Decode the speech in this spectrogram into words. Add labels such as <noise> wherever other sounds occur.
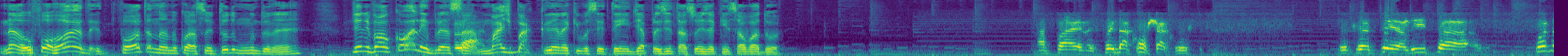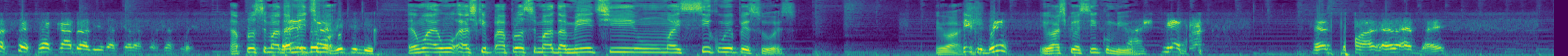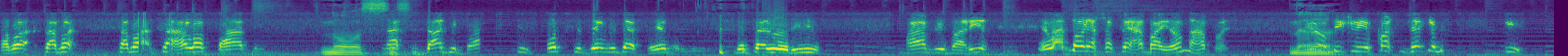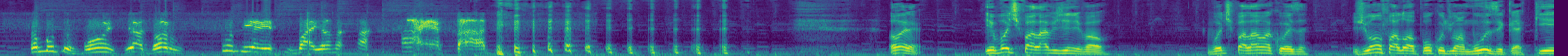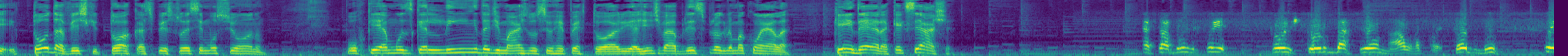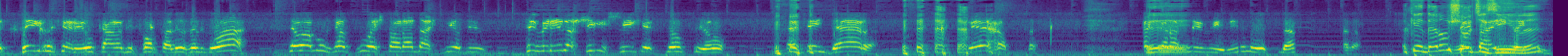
Não, o forró, forró tá no, no coração de todo mundo, né? Genival, qual a lembrança claro. mais bacana que você tem de apresentações aqui em Salvador? Rapaz, foi da Concha Acústica. Eu cantei ali para. Quantas pessoas cabem ali naquela coisa? Aproximadamente. uma, é uma, um, acho que aproximadamente umas 5 mil pessoas. Eu acho. 5 mil? Eu acho que é 5 mil. Acho que é mais. É, é, é 10. Tava, tava, tava, tava lotado. Nossa. Na cidade de baixo, todos que Deus me defenda. Do Pelourinho, Ave Maria. Eu adoro essa terra baiana, rapaz. Não. Eu vi que posso dizer que, que são muito bons, eu adoro tudo é esses baianos <laughs> arretados. <laughs> Olha, eu vou te falar, Virginival. Vou te falar uma coisa. João falou há pouco de uma música que toda vez que toca as pessoas se emocionam. Porque a música é linda demais no seu repertório e a gente vai abrir esse programa com ela. Quem dera, o que, que você acha? Essa música foi, foi um estouro nacional, rapaz. Todo mundo. Eu sem querer, o cara de Fortaleza, ele disse, ah, tem uma música sua estourada aqui, eu disse, Severina Chique Chique, esse não senhor. É quem dera. <laughs> é, rapaz. É que era Severino, esse não. Era. Quem dera um shotzinho, né?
